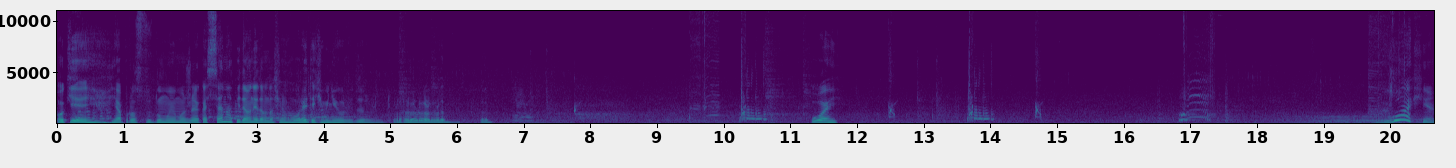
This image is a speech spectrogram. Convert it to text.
Окей, я просто думаю, може якась сцена піде, вони там почнуть говорити, чи мені. Ой. Лохи.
